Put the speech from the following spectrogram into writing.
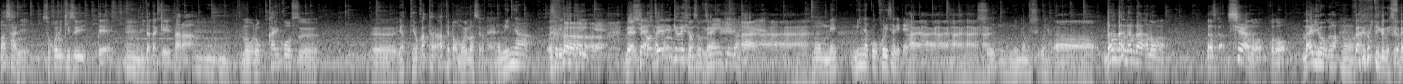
まさにそこに気づいてうんいただけたら、うんうんもう6回コースやってよかったなってやっぱ思いますよもうねみんなそれ気づいて ね全員気づいてますもんね。全員気づいてましたはもんねもうめみんなこう掘り下げて、いはいはいはいはいはいすもうみんなもすごいなあー。だんだんだんだんあの、なんですかシェアのこの内容がうん。深くなっていくんですよね、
